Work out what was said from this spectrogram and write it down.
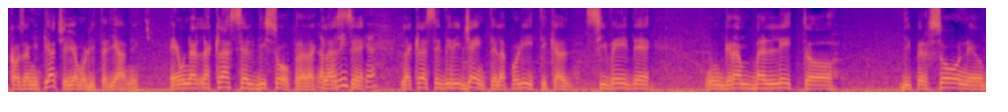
Cosa mi piace? Io amo gli italiani. È una, la classe al di sopra, la, La classe, politica? La classe dirigente, la politica. Si vede un gran balletto di persone,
